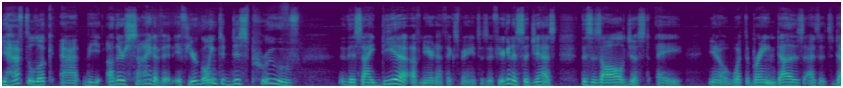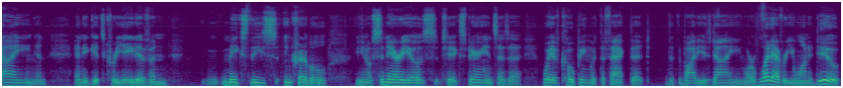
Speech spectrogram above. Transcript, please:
you have to look at the other side of it. If you're going to disprove this idea of near death experiences, if you're going to suggest this is all just a, you know, what the brain does as it's dying and, and it gets creative and makes these incredible, you know, scenarios to experience as a way of coping with the fact that, that the body is dying or whatever you want to do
